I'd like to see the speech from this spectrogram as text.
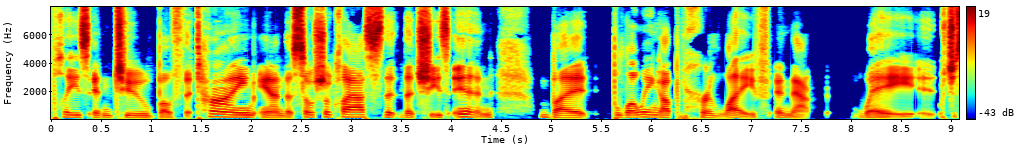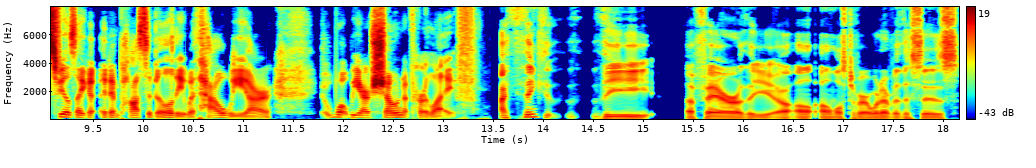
plays into both the time and the social class that, that she's in, but blowing up her life in that way, which just feels like an impossibility with how we are, what we are shown of her life. I think the affair or the uh, almost affair, whatever this is,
